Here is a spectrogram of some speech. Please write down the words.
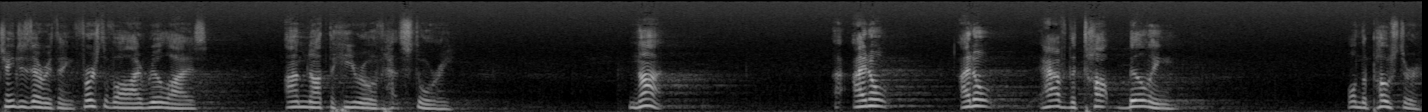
Changes everything. First of all, I realize I'm not the hero of that story. Not. I don't, I don't have the top billing on the poster.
